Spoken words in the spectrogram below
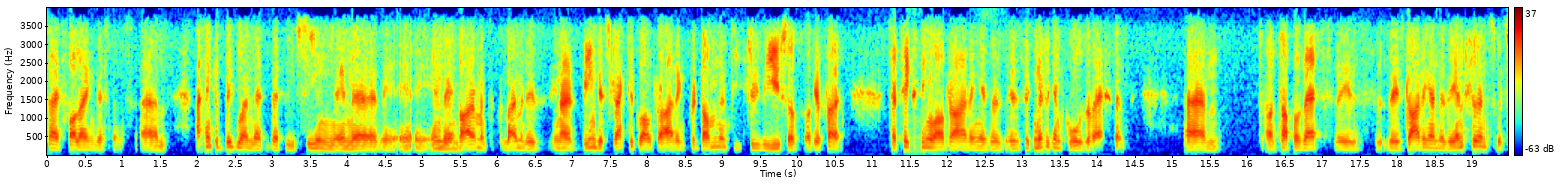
safe following distance. Um, I think a big one that, that we've seen in the in the environment at the moment is you know being distracted while driving, predominantly through the use of, of your phone. So texting while driving is a, is a significant cause of accidents. Um, on top of that, there's there's driving under the influence, which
